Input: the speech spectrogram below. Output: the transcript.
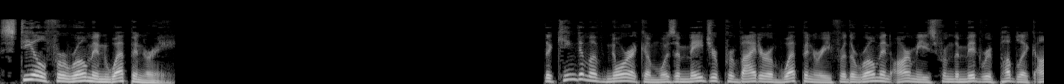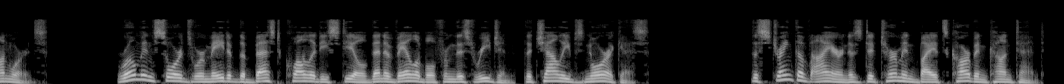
Steel for Roman weaponry The Kingdom of Noricum was a major provider of weaponry for the Roman armies from the mid-Republic onwards. Roman swords were made of the best quality steel then available from this region, the Chalybs noricus. The strength of iron is determined by its carbon content.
